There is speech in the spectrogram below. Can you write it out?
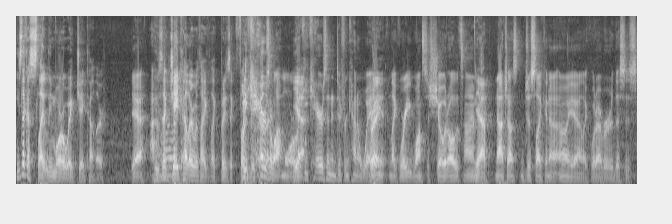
He's like a slightly more awake Jay Cutler. Yeah, He's like Jay. Cutler with like like, but he's like fun. But he Jay cares Cutler. a lot more. Yeah. Like he cares in a different kind of way, Right. like where he wants to show it all the time. Yeah. Not just just like in a oh yeah, like whatever. This is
